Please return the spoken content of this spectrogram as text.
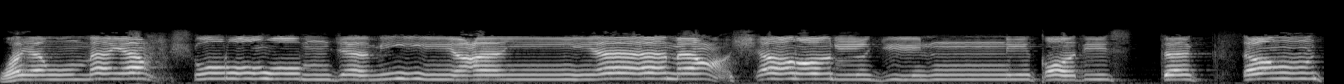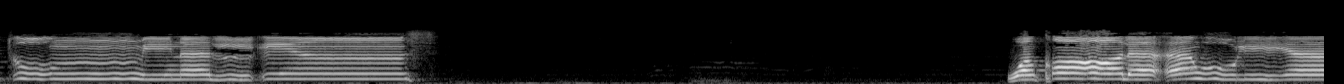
ويوم يحشر يحشرهم جميعا يا معشر الجن قد استكثرتم من الإنس. وقال أولياؤهم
